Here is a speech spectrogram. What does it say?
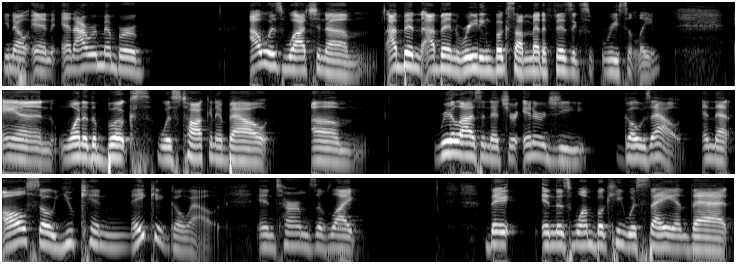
you know and and i remember i was watching um i've been i've been reading books on metaphysics recently and one of the books was talking about um realizing that your energy goes out and that also you can make it go out in terms of like they in this one book he was saying that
